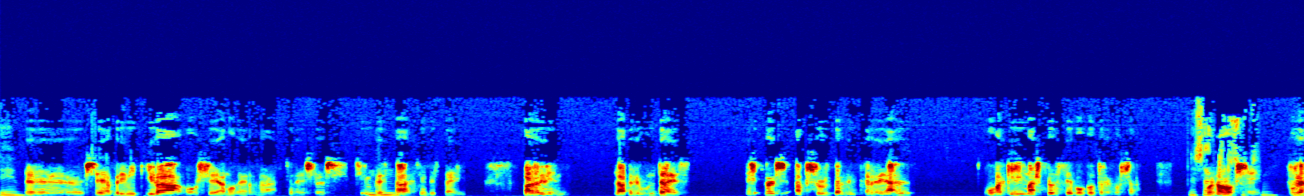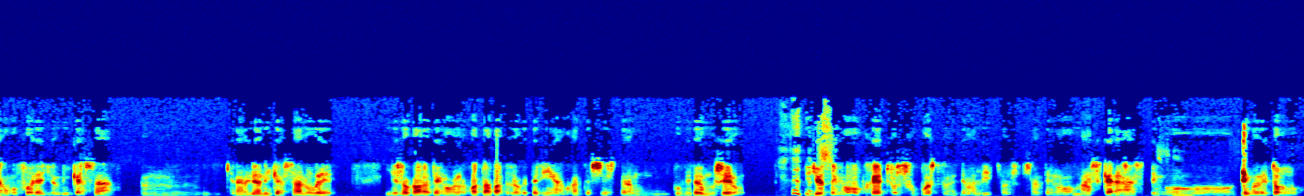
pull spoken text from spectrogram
eh, sea primitiva o sea moderna. eso es, siempre, está, siempre está ahí. Ahora bien, la pregunta es, ¿esto es absolutamente real o aquí hay más placebo que otra cosa? Pues no lo sé. Fuera como fuere, yo en mi casa, mmm, quien ha venido a mi casa lo ve, y eso que ahora tengo la cuarta parte de lo que tenía, antes era un puñetero museo, y yo tengo objetos supuestamente malditos, o sea, tengo máscaras, tengo, tengo de todo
